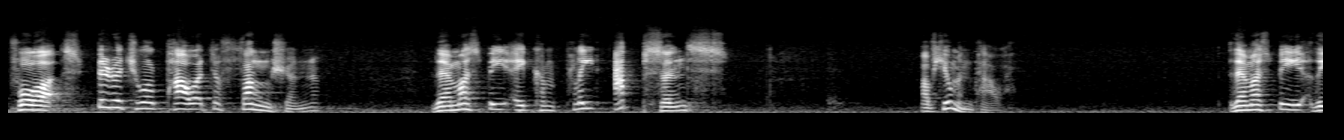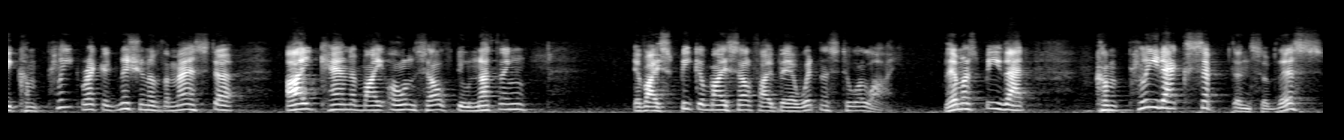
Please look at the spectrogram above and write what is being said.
For spiritual power to function, there must be a complete absence of human power. There must be the complete recognition of the Master I can of my own self do nothing. If I speak of myself, I bear witness to a lie. There must be that complete acceptance of this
